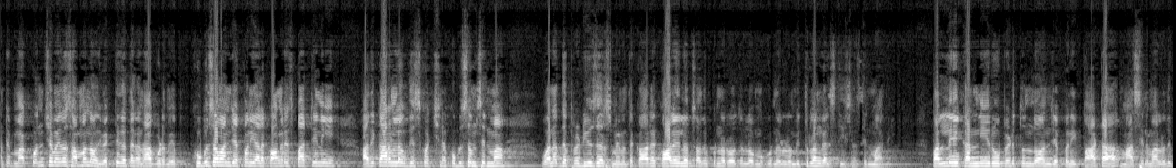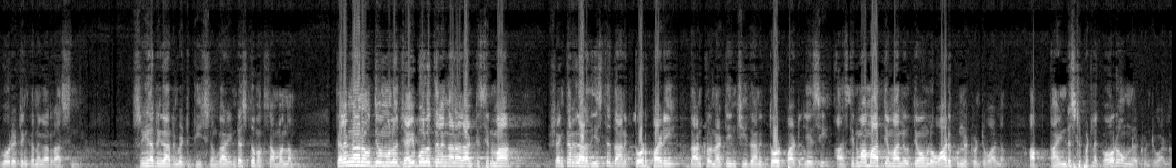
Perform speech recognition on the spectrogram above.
అంటే మాకు కొంచెం ఏదో సంబంధం ఉంది వ్యక్తిగతంగా నాకు కూడా. కుబుసం అని చెప్పని ఇలా కాంగ్రెస్ పార్టీని అధికారంలోకి తీసుకొచ్చిన Kubusam cinema one of the producers మేము ఇంత కాలేజీలో చదువుకున్న రోజుల్లో ముగ్గురు నలుగురు మిత్రులం కలిసి తీసిన సినిమా అది. పల్లె కన్నీరు పెడుతుందో అని చెప్పని పాట మా సినిమాలోది గోరెటెంకన్న గారు రాసింది. శ్రీహరి గారిని పెట్టి తీసినాం. గారు ఇండస్ట్రీతో మాకు సంబంధం. తెలంగాణ ఉద్యమంలో జైబోలో తెలంగాణ లాంటి సినిమా శంకర్ గారు తీస్తే దానికి తోడ్పడి దాంట్లో నటించి దానికి తోడ్పాటు చేసి ఆ సినిమా మాధ్యమాన్ని ఉద్యమంలో వాడుకున్నటువంటి వాళ్ళం. ఆ- ఇండస్ట్రీ పట్ల గౌరవం ఉన్నటువంటి వాళ్ళం.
